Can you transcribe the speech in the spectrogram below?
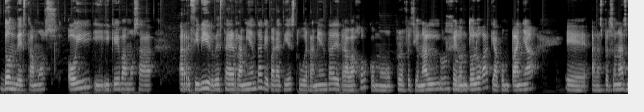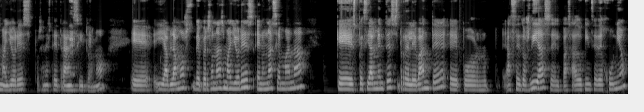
dónde estamos hoy y, qué vamos a, recibir de esta herramienta que para ti es tu herramienta de trabajo como profesional gerontóloga que acompaña eh, a las personas mayores pues, en este tránsito. ¿no? Eh, y hablamos de personas mayores en una semana que especialmente es relevante eh, por hace dos días, el pasado 15 de junio,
